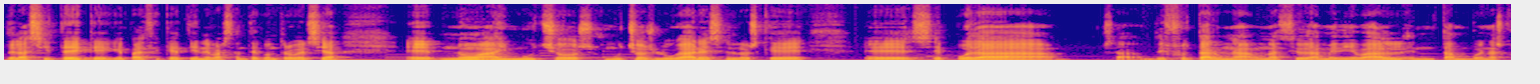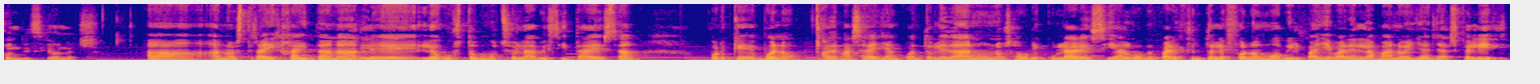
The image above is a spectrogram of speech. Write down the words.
la Cité, que, parece que tiene bastante controversia, eh, no hay muchos, muchos lugares en los que eh, se pueda disfrutar una, una ciudad medieval en tan buenas condiciones a, nuestra hija Aitana le, le, gustó mucho la visita esa, porque, bueno, además a ella en cuanto le dan unos auriculares y algo que parece un teléfono móvil para llevar en la mano, ella ya es feliz.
